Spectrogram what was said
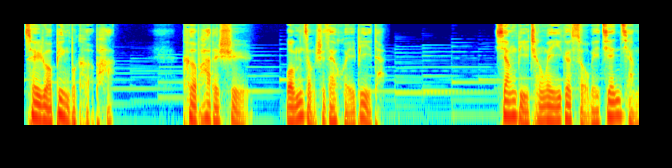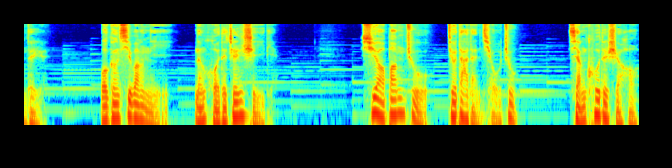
脆弱并不可怕，可怕的是，我们总是在回避它。相比成为一个所谓坚强的人，我更希望你能活得真实一点。需要帮助就大胆求助，想哭的时候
